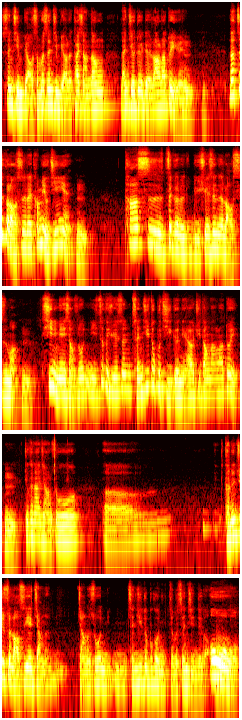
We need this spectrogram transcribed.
申请表？什么申请表呢？她想当。”篮球队的啦啦队员，那这个老师呢，他没有经验，嗯，他是这个女学生的老师嘛，嗯，心里面想说，你这个学生成绩都不及格，你还要去当啦啦队，嗯，就跟他讲说，呃，可能就是老师也讲了，讲了说你你成绩都不够，你怎么申请这个？哦，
